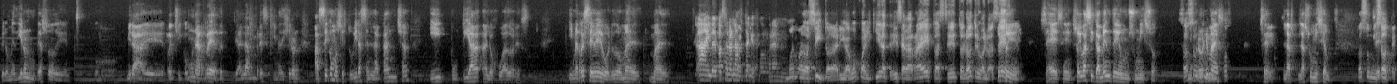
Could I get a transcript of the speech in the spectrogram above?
pero me dieron un pedazo de, como, mira, eh, Rechi, como una red de alambres y me dijeron, hace como si estuvieras en la cancha y putea a los jugadores. Y me recebé, boludo, mal, mal. ah, y lo de pasar la nafta, que fue un gran. Muy modosito, Darío. A vos cualquiera te dice agarra esto, hace esto, lo otro y vos lo Yo haces. soy, sí, sí, soy básicamente un sumiso. Sos mi un- problema es- Sí, Sí. La, la sumisión. sos sumisote.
